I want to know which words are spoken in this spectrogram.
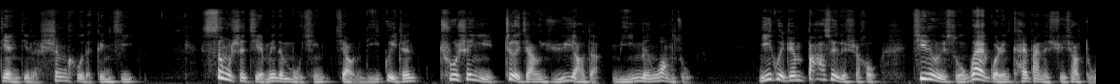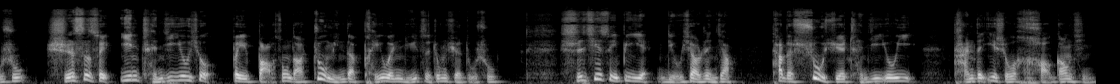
奠定了深厚的根基。宋氏姐妹的母亲叫倪桂珍，出生于浙江余姚的名门望族。倪桂珍八岁的时候进入一所外国人开办的学校读书，十四岁因成绩优秀被保送到著名的培文女子中学读书，十七岁毕业留校任教。她的数学成绩优异，弹得一手好钢琴，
